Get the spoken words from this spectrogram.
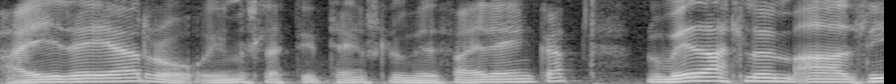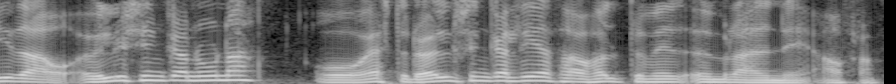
færegar og ymislegt í tengslum við færeinga. Nú við ætlum að hlýða á auðlýsingar núna og eftir auðlýsingar hlýða þá höldum við umræðinni áfram.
